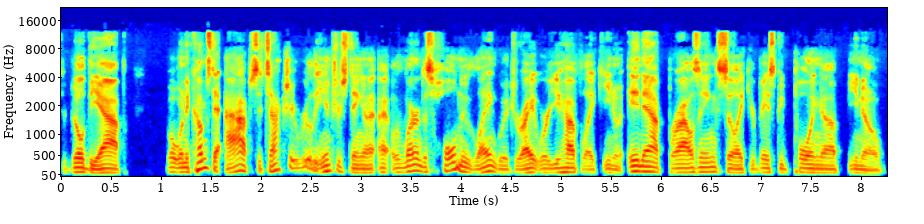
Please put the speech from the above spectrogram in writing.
to build the app. But when it comes to apps, it's actually really interesting. I, I learned this whole new language, right? Where you have like, you know, in app browsing. So, like, you're basically pulling up, you know,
